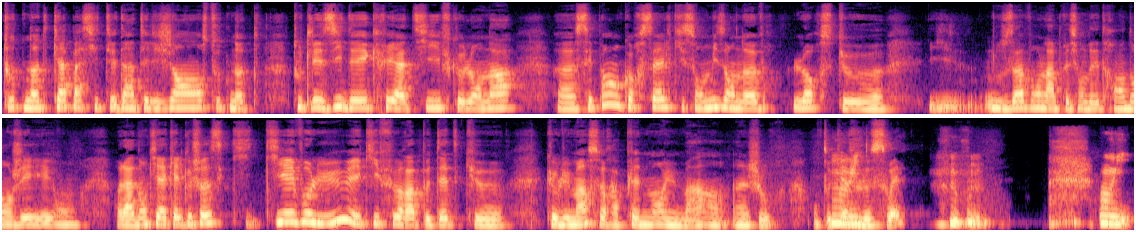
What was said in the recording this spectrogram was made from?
toute notre capacité d'intelligence, toute notre, toutes les idées créatives que l'on a, euh, c'est pas encore celles qui sont mises en œuvre lorsque euh, nous avons l'impression d'être en danger. Voilà, donc il y a quelque chose qui, évolue et qui fera peut-être que, que l'humain sera pleinement humain un jour. En tout cas, je le souhaite. oui,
